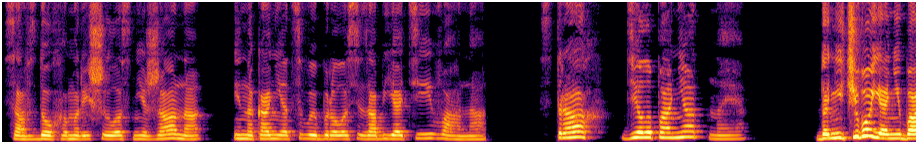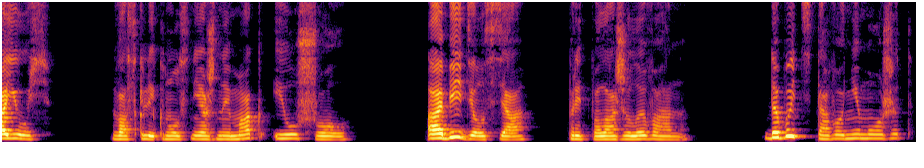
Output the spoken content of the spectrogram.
со вздохом решила Снежана и, наконец, выбралась из объятий Ивана. Страх – дело понятное. «Да ничего я не боюсь!» – воскликнул снежный маг и ушел. «Обиделся», – предположил Иван. Да быть того не может,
